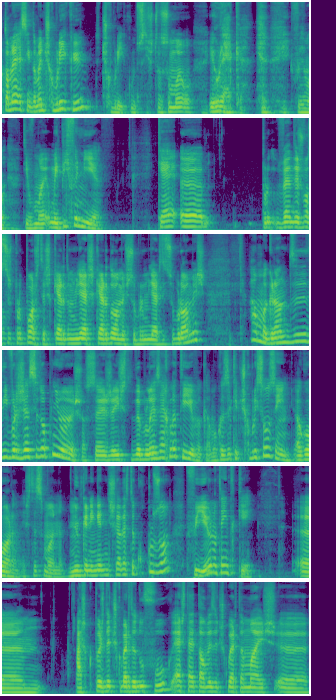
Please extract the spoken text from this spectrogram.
também assim, também descobri que. Descobri, como se isto fosse uma. Eureka! Uma- tive uma, uma epifania. Que é. ah, vendo as vossas propostas, quer de mulheres, quer de homens, sobre mulheres e sobre homens, há uma grande divergência de opiniões. Ou seja, isto da beleza é relativa, que é uma coisa que eu descobri sozinho, agora, esta semana. Nunca ninguém tinha chegado a esta conclusão. Fui eu, não tenho de quê. Ahm, acho que depois da descoberta do fogo, esta é talvez a descoberta mais ah,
